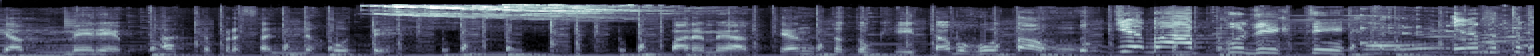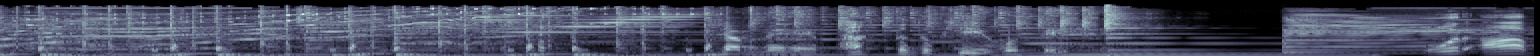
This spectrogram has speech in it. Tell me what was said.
जब मेरे भक्त प्रसन्न होते हैं। पर मैं अत्यंत दुखी तब होता हूँ। जब आपको देखते हैं। मतलब जब मेरे भक्त दुखी होते हैं। और आप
